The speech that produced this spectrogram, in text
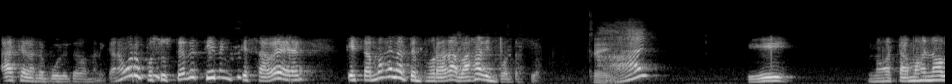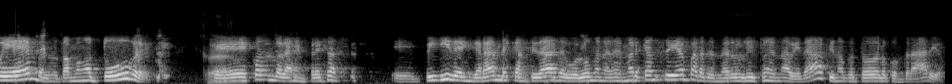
hacia la República Dominicana. Bueno, pues ustedes tienen que saber que estamos en la temporada baja de importación. Sí. Ay. Y no estamos en noviembre, no estamos en octubre, que es cuando las empresas eh, piden grandes cantidades de volúmenes de mercancía para tenerlos listos en Navidad, sino que todo lo contrario.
